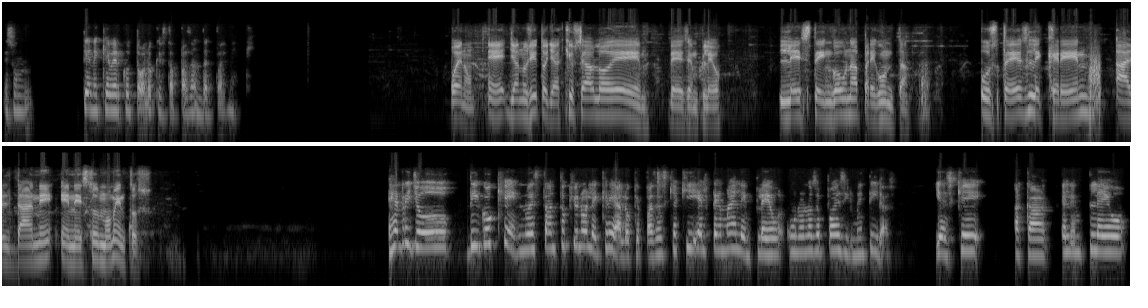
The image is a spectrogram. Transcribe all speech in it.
eso tiene que ver con todo lo que está pasando actualmente. Bueno, eh, Janusito, ya que usted habló de desempleo, les tengo una pregunta. ¿Ustedes le creen al DANE en estos momentos? Henry, yo digo que no es tanto que uno le crea, lo que pasa es que aquí el tema del empleo, uno no se puede decir mentiras. Y es que acá el empleo,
